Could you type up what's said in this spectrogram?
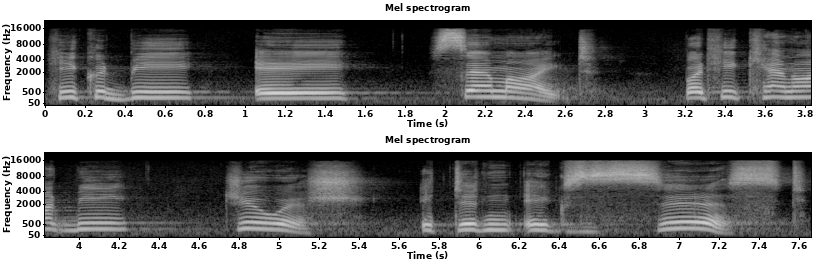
He could be a Semite but he cannot be Jewish. It didn't exist.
